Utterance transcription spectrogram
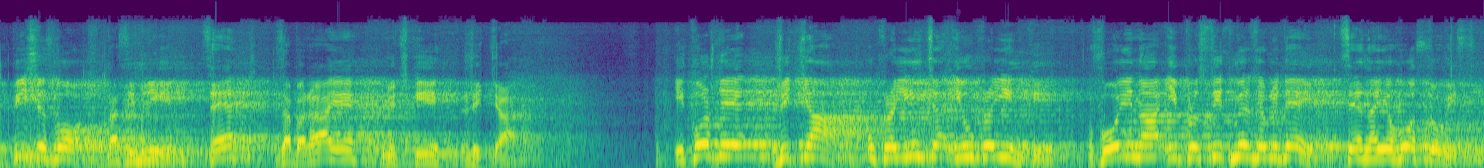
найбільше зло на землі. Це забирає людське життя. І кожне життя українця і українки, воїна і простих мирних людей це на його совісті.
